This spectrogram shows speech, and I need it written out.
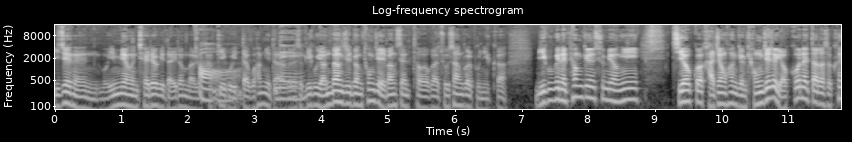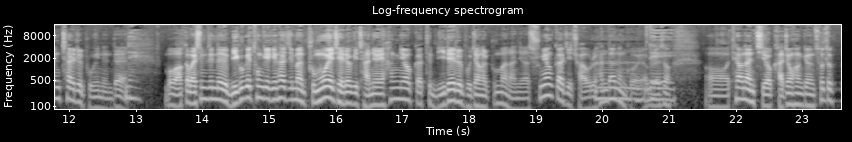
이제는 뭐 인명은 재력이다 이런 말로 어. 바뀌고 있다고 합니다. 네. 그래서 미국 연방질병통제예방센터가 조사한 걸 보니까 미국인의 평균 수명이 지역과 가정 환경, 경제적 여건에 따라서 큰 차이를 보이는데 네. 뭐 아까 말씀드린 대로 미국의 통계긴 하지만 부모의 재력이 자녀의 학력 같은 미래를 보장할 뿐만 아니라 수명까지 좌우를 한다는 음, 거예요. 네. 그래서 어, 태어난 지역, 가정 환경, 소득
